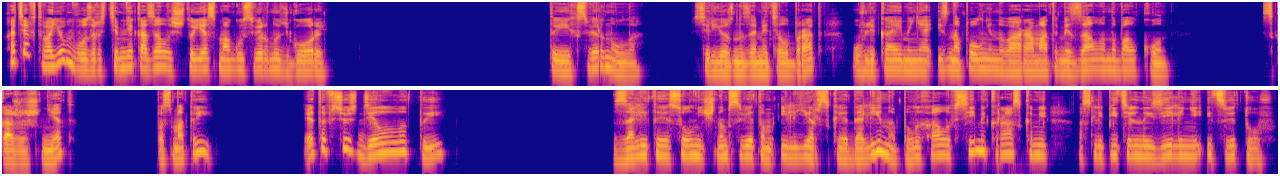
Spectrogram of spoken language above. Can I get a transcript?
«Хотя в твоем возрасте мне казалось, что я смогу свернуть горы». «Ты их свернула», — серьезно заметил брат, увлекая меня из наполненного ароматами зала на балкон. «Скажешь нет? Посмотри. Это все сделала ты». Залитая солнечным светом Ильерская долина полыхала всеми красками ослепительной зелени и цветов.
